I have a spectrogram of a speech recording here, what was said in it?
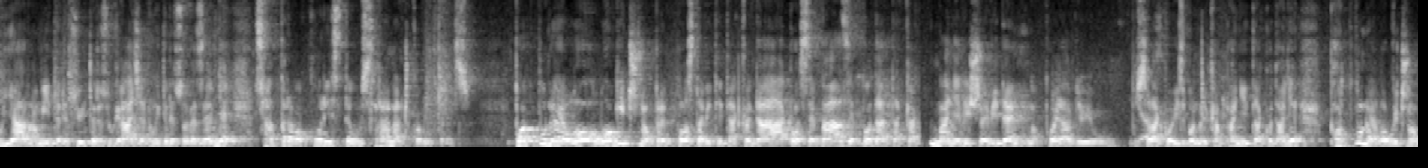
u javnom interesu, u interesu građana, u interesu ove zemlje, zapravo koriste u stranačkom interesu potpuno je logično pretpostaviti dakle, da ako se baze podataka manje više evidentno pojavljuju u svakoj izbornoj kampanji i tako dalje, potpuno je logično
